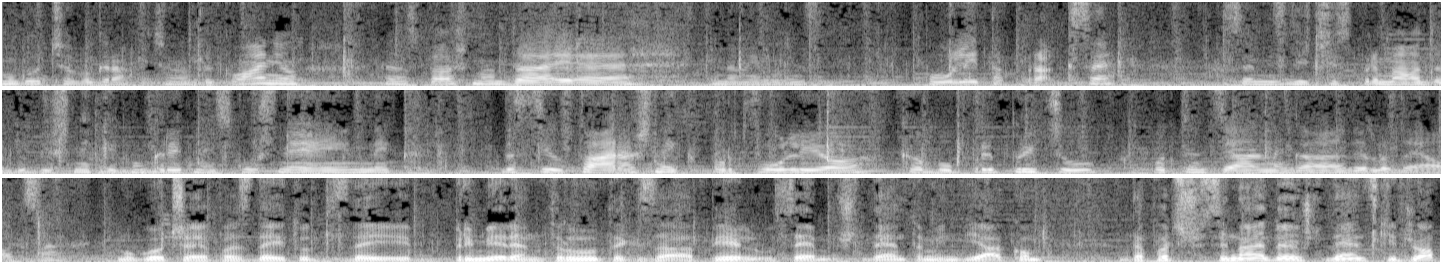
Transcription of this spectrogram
mogoče v grafičnem oblikovanju, eh, splošno, da je vem, pol leta prakse. Se mi zdi čisto premalo, da dobiš neke konkretne izkušnje in nek, da si ustvariš nek portfolio, ki bo pripričal potencijalnega delodajalca. Mogoče je pa zdaj tudi zdaj primeren trenutek za apel vsem študentom in dijakom, da pač si najdejo študentski job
